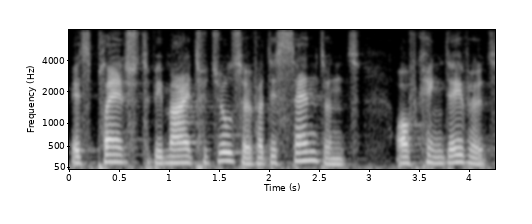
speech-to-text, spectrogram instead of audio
is pledged to be married to Joseph, a descendant of King David.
